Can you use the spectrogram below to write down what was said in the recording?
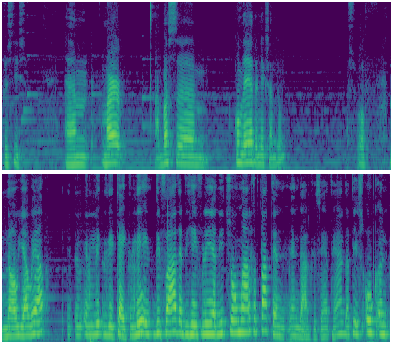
precies. Ehm, maar was, ehm, kon Lea er niks aan doen? Of, of- Nou jawel, Le- Le- kijk, die vader die heeft Lea niet zomaar gepakt en, en daar gezet. Hè? Dat is ook een,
